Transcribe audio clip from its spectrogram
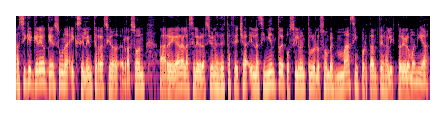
Así que creo que es una excelente razón a regar a las celebraciones de esta fecha el nacimiento de posiblemente uno de los hombres más importantes a la historia de la humanidad.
